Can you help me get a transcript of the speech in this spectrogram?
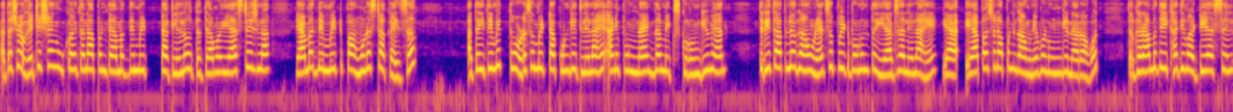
आता शेवग्याची शेंग उकळताना आपण त्यामध्ये मीठ टाकलेलं होतं. त्यामुळे या स्टेजला यामध्ये मीठ पाहूनच टाकायचं. आता इथे मी थोडंसं मीठ टाकून घेतलेलं आहे आणि पुन्हा एकदा मिक्स करून घेऊयात. तर इथं आपलं घावण्याचं पीठ बनवून तयार झालेलं आहे. या यापासून आपण घावणे बनवून घेणार आहोत. तर घरामध्ये एखादी वाटी असेल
